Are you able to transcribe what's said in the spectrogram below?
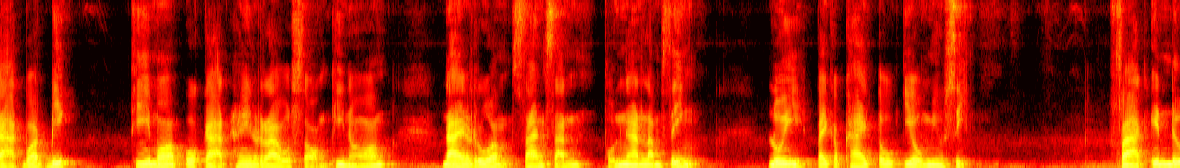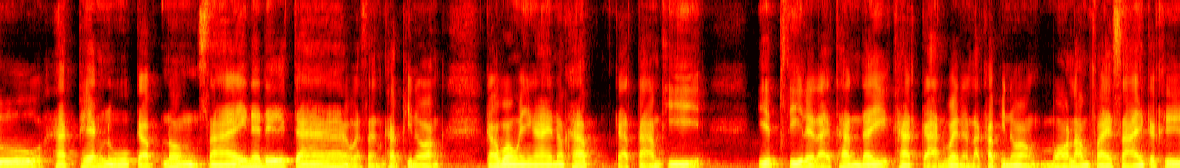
จากบอสบิ๊กที่มอบโอกาสให้เราสองพี่น้อง ได้ร่วมสร้างสรรค์ผลงานลำซิ่ง ลุยไปกับค่ายโตเกียวมิวสิกฝากอินดูฮักแพงหนูกับน้องซ้ายนะเด้อจ้าว่าสันครับพี่น้องกะว่าง่ายๆนะครับกะตามที่เอฟซีหลาย ๆ ท่านได้คาดการไว้นั่นแหละครับ พี่น้องหมอล้ำไฟซ้ายก็คือ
